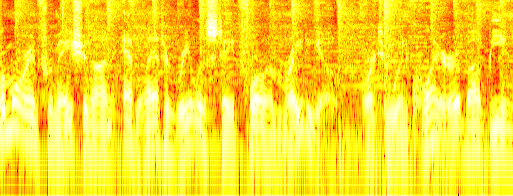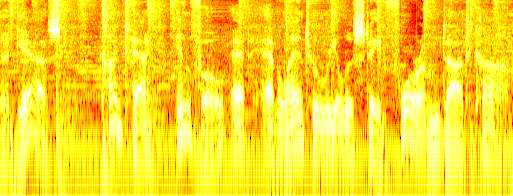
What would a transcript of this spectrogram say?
For more information on Atlanta Real Estate Forum Radio or to inquire about being a guest, contact info at atlantarealestateforum.com.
